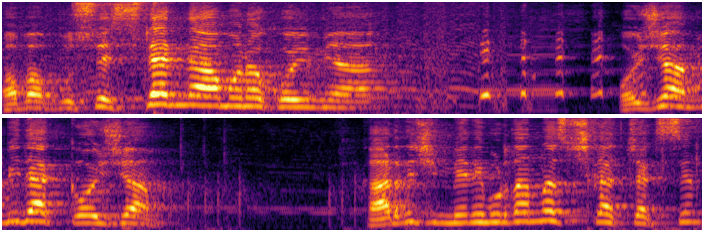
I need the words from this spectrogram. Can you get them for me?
Baba bu sesler ne amına koyayım ya? Hocam bir dakika hocam. Kardeşim beni buradan nasıl çıkartacaksın?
